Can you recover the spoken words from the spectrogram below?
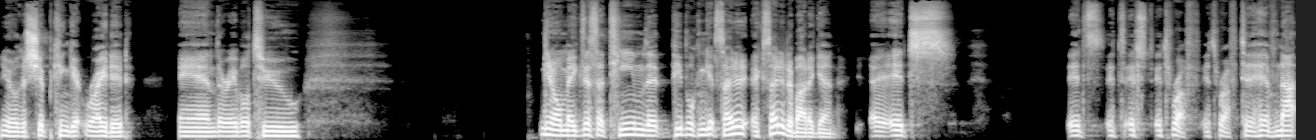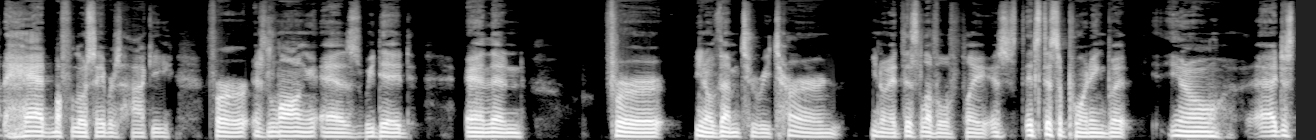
you know, the ship can get righted and they're able to you know make this a team that people can get excited excited about again it's it's it's it's it's rough it's rough to have not had buffalo sabres hockey for as long as we did and then for you know them to return you know at this level of play it's it's disappointing but you know i just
